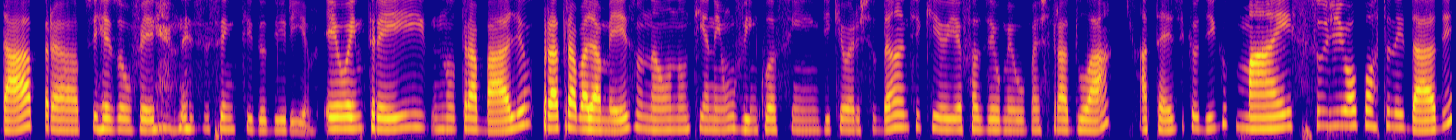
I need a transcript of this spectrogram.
dá para se resolver nesse sentido, eu diria. Eu entrei no trabalho para trabalhar mesmo, não não tinha nenhum vínculo assim de que eu era estudante, que eu ia fazer o meu mestrado lá, a tese que eu digo, mas surgiu a oportunidade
